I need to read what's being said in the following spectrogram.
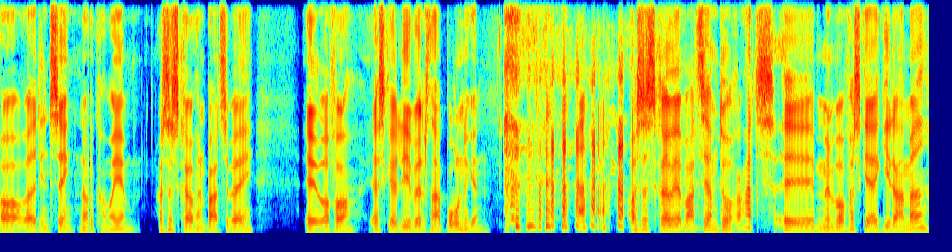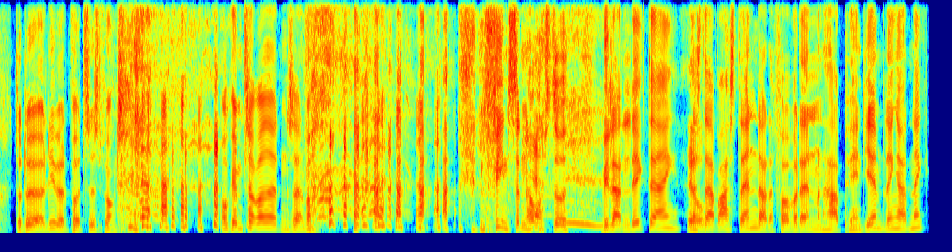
at redde din seng, når du kommer hjem? Og så skrev han bare tilbage, øh, hvorfor? Jeg skal alligevel snart bruge den igen. og så skrev jeg bare til ham, du har ret, øh, men hvorfor skal jeg give dig mad? Du dør alligevel på et tidspunkt. okay, men så redder jeg den, så jeg bare. en fin sådan overstået. Vi lader den ligge der, ikke? Jo. Altså, der er bare standarder for, hvordan man har pænt hjem længere, er den ikke?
